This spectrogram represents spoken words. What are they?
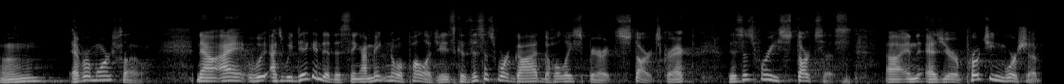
Uh, ever more so. Now, I, as we dig into this thing, I make no apologies because this is where God, the Holy Spirit, starts, correct? This is where He starts us. Uh, and as you're approaching worship,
